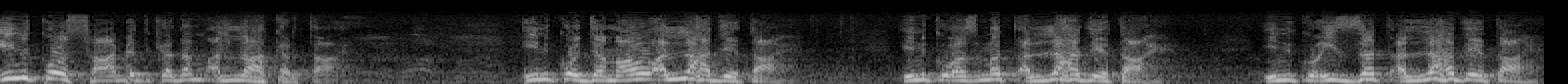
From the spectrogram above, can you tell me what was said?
इनको साबित कदम अल्लाह करता है। इनको जमाओ अल्लाह देता है। इनको अजमत अल्लाह देता है। इनको इज़्ज़त अल्लाह देता है।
